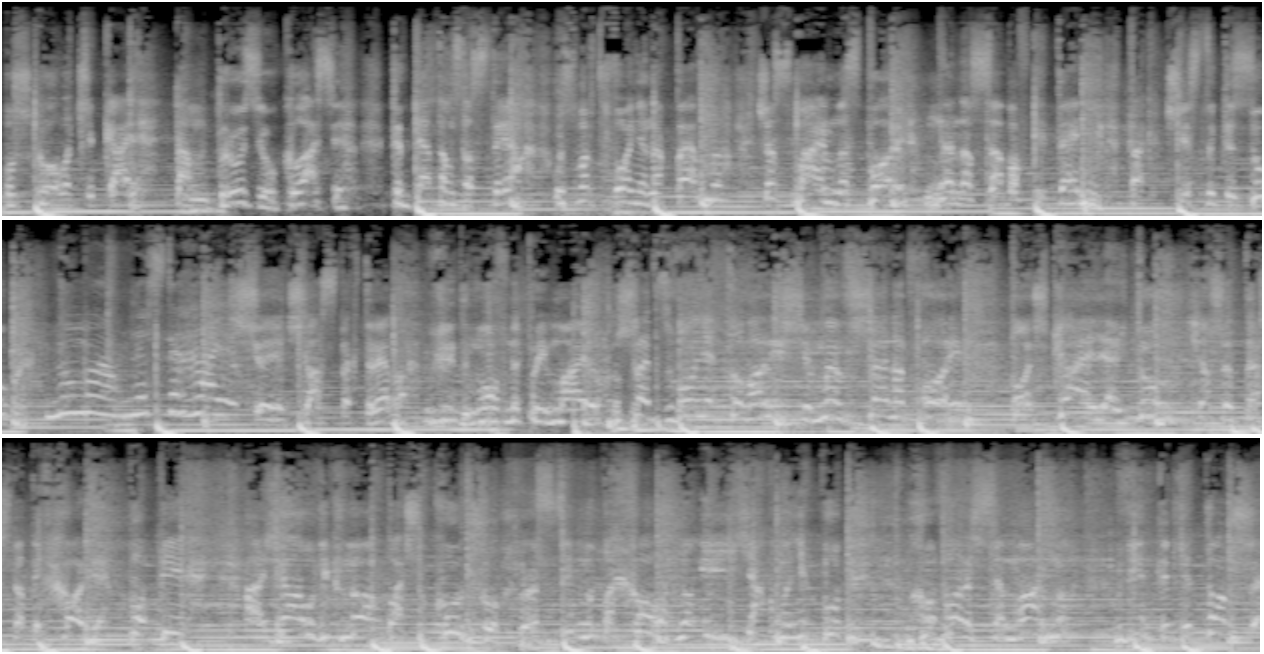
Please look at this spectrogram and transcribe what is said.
бо школа чекає, там друзі у класі. Ти де там застряг? У смартфоні, напевно. Час маєм на збори, не на забавки денні. Так чистити зуби. Ну, мам, не встигаю. Ще є час, так треба, відмов не приймаю. Вже дзвонять товариші, ми вже на дворі. Почекай, я йду, я вже теж на підході. Побіг, а я у вікно бачу куртку, розстібнута холодно, і як мені бути? Говориш все марно, він підліток вже,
